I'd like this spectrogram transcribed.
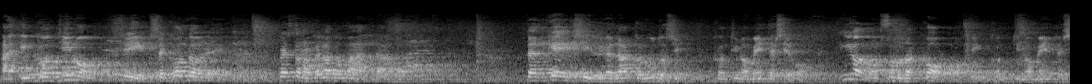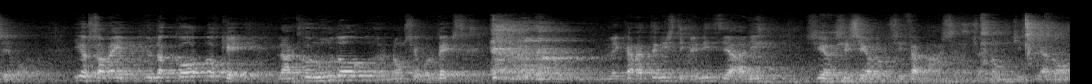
Ma in continuo, sì, secondo me, questa è una bella domanda, perché sì, l'arco nudo si, continuamente si evolve? Io non sono d'accordo che continuamente si evolve, io sarei più d'accordo che l'arco nudo eh, non si evolvesse, le caratteristiche iniziali si, si, si, si fermassero, cioè non ci siano,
